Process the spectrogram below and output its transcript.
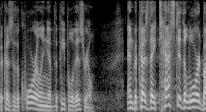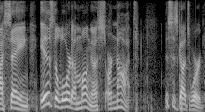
because of the quarreling of the people of Israel and because they tested the Lord by saying, Is the Lord among us or not? This is God's word.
